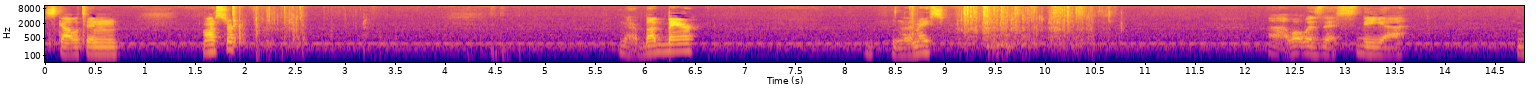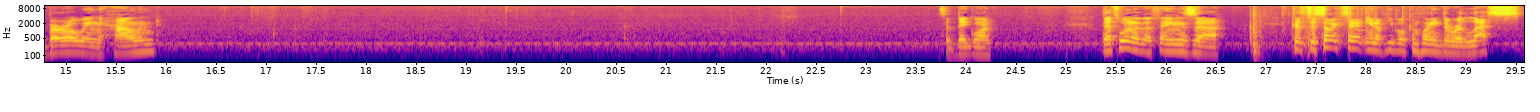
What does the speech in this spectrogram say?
skeleton monster. Another bugbear. Another mace. Uh, what was this? The uh, burrowing hound. It's a big one. That's one of the things, because uh, to some extent, you know, people complained there were less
